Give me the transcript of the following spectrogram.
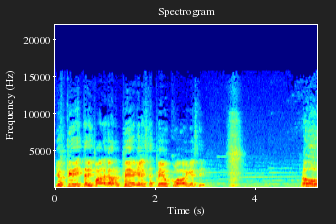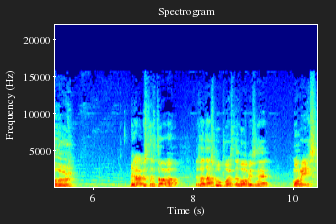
Jos piditte, niin painakaa nyt perkele sitä peukkua oikeesti. Minä olen Mr. Tuomo, ja saataas mun puolesta huomiseen. Morjes!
